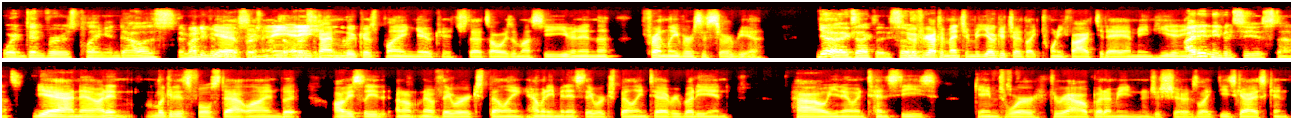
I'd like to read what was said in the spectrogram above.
where Denver is playing in Dallas. It might even yes, be the first. Any anytime Luka's playing Jokic, that's always a must see, even in the friendly versus Serbia. Yeah, exactly. So we forgot to mention, but Jokic had like 25 today. I mean, he didn't. Even, I didn't even see his stats. Yeah, no, I didn't look at his full stat line, but obviously, I don't know if they were expelling how many minutes they were expelling to everybody, and how you know intense these games were throughout. But I mean, it just shows like these guys can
